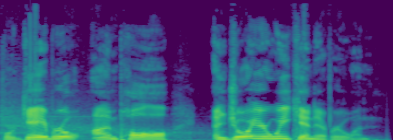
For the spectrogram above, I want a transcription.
For Gabriel, I'm Paul. Enjoy your weekend, everyone.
